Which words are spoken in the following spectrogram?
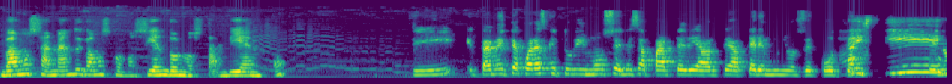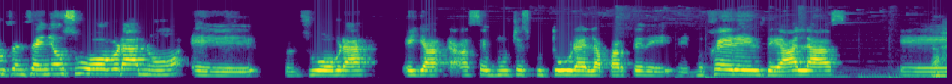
vamos sanando y vamos conociéndonos también, ¿no? Sí, también te acuerdas que tuvimos en esa parte de arte a Tere Muñoz de Cote, Ay, sí. que nos enseñó su obra, ¿no? Eh, su obra, ella hace mucha escultura en la parte de, mujeres, de alas, eh,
